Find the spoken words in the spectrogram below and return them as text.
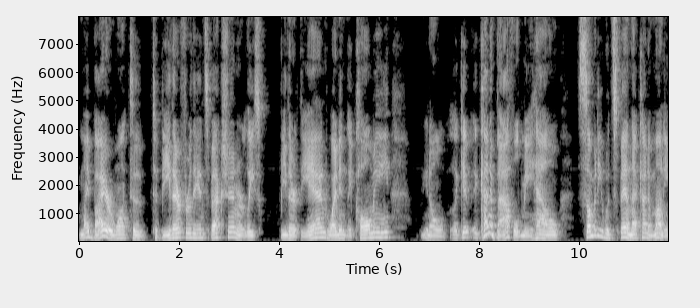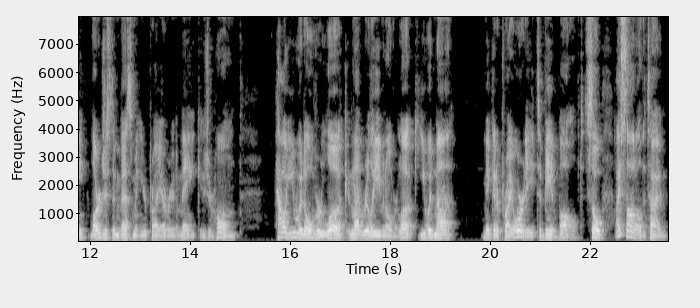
my buyer want to to be there for the inspection or at least be there at the end? Why didn't they call me? You know, like it, it kind of baffled me how somebody would spend that kind of money, largest investment you're probably ever going to make is your home, how you would overlook, not really even overlook, you would not make it a priority to be involved. So I saw it all the time.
